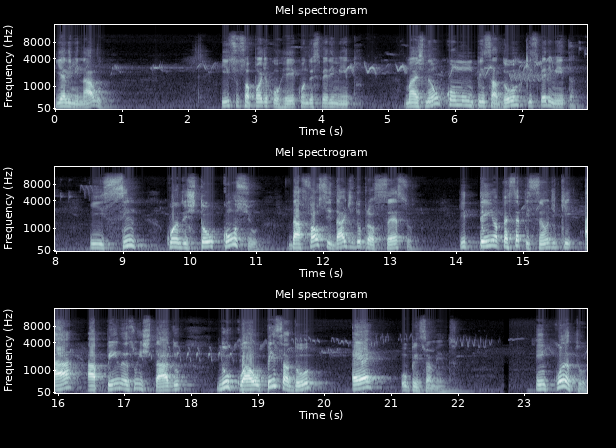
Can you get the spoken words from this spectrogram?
e eliminá-lo? Isso só pode ocorrer quando experimento, mas não como um pensador que experimenta, e sim quando estou cônscio da falsidade do processo e tenho a percepção de que há apenas um estado no qual o pensador é o pensamento. Enquanto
